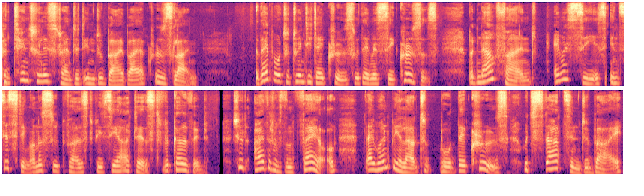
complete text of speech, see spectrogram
potentially stranded in Dubai by a cruise line. They bought a 20 day cruise with MSC Cruises, but now find MSC is insisting on a supervised PCR test for COVID. Should either of them fail, they won't be allowed to board their cruise, which starts in Dubai,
